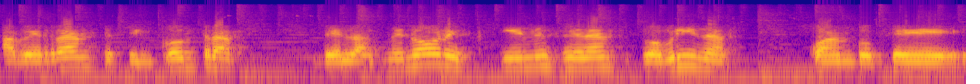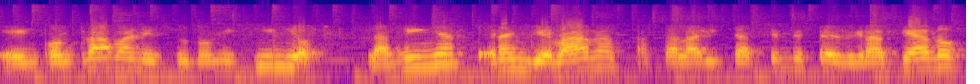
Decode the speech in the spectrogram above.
aberrantes en contra de las menores, quienes eran sus sobrinas, cuando se encontraban en su domicilio. Las niñas eran llevadas hasta la habitación de este desgraciado,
